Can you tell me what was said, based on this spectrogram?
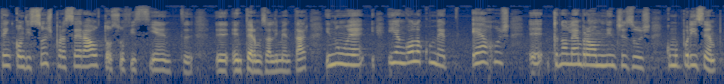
tem condições para ser autossuficiente eh, em termos alimentares e não é. E Angola comete erros eh, que não lembram ao menino Jesus, como por exemplo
